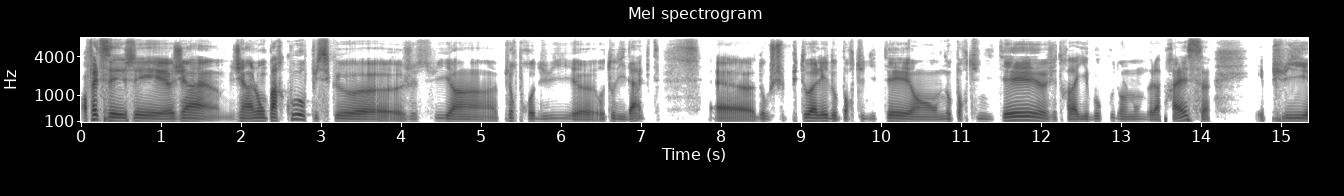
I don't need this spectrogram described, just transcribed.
En fait, j'ai un, long parcours puisque je suis un pur produit autodidacte. donc, je suis plutôt allé d'opportunité en opportunité. J'ai travaillé beaucoup dans le monde de la presse. Et puis,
